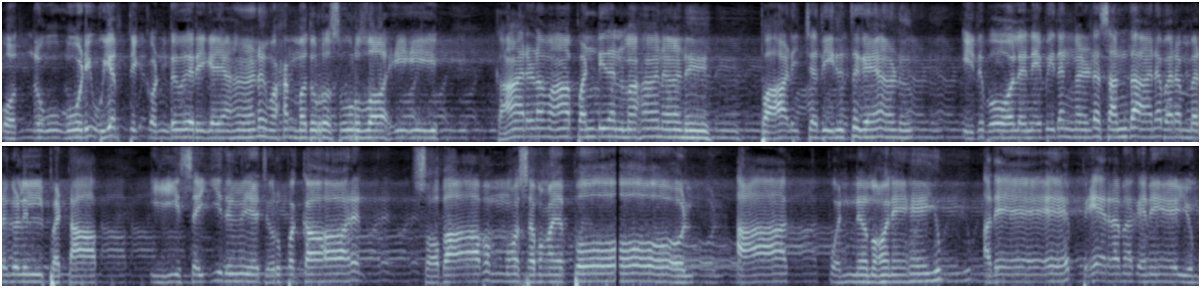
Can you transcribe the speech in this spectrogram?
ഒന്നുകൂടി ഉയർത്തിക്കൊണ്ടുവരികയാണ് മുഹമ്മദ് റസൂർഹി കാരണം ആ പണ്ഡിതൻ മഹാനാണ് പാളിച്ച തിരുത്തുകയാണ്. ഇതുപോലെ നബിതങ്ങളുടെ സന്താന പരമ്പരകളിൽപ്പെട്ട ഈ സയ്യിദായ ചെറുപ്പക്കാരൻ സ്വഭാവം മോശമായപ്പോൾ ആ പൊന്നുമോനെയും അതേ പേരമകനെയും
